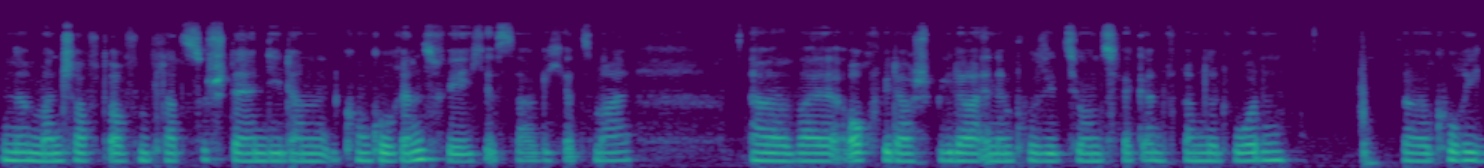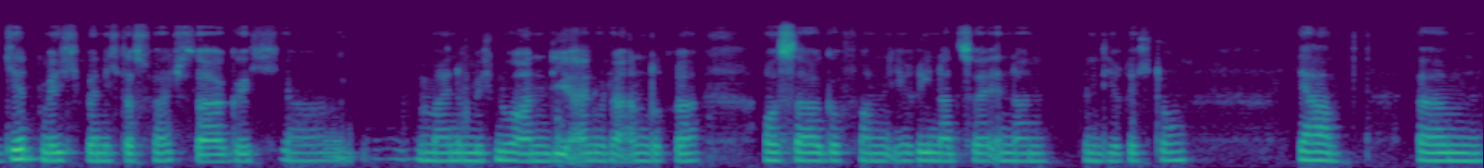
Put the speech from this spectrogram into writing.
eine Mannschaft auf den Platz zu stellen, die dann konkurrenzfähig ist, sage ich jetzt mal. Äh, weil auch wieder Spieler in den Positionen zweckentfremdet wurden. Äh, korrigiert mich, wenn ich das falsch sage. Ich äh, meine mich nur an die ein oder andere Aussage von Irina zu erinnern in die Richtung. Ja, ähm,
